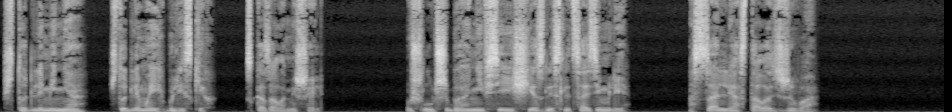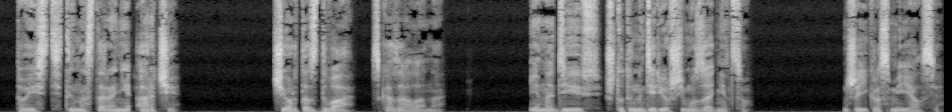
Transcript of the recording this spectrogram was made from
Что для меня, что для моих близких, сказала Мишель. Уж лучше бы они все исчезли с лица земли, а Салли осталась жива. «То есть ты на стороне Арчи?» «Чёрта с два», — сказала она. «Я надеюсь, что ты надерешь ему задницу». Джейк рассмеялся.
